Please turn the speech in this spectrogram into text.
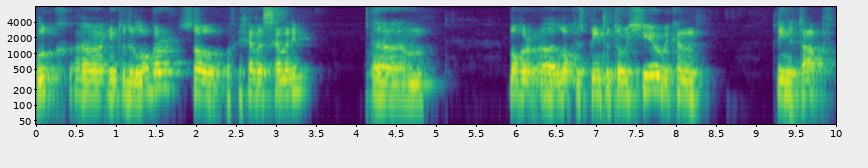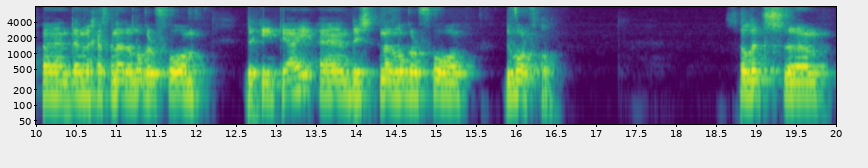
look uh, into the logger, so if we have a Celery, um, logger uh, log is printed over here, we can clean it up, and then we have another logger for the API, and this another logger for the workflow. So let's um,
